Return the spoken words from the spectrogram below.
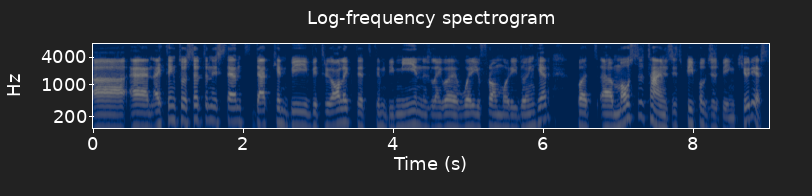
Uh, and I think to a certain extent that can be vitriolic, that can be mean. It's like, where, where are you from? What are you doing here? But uh, most of the times, it's people just being curious.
